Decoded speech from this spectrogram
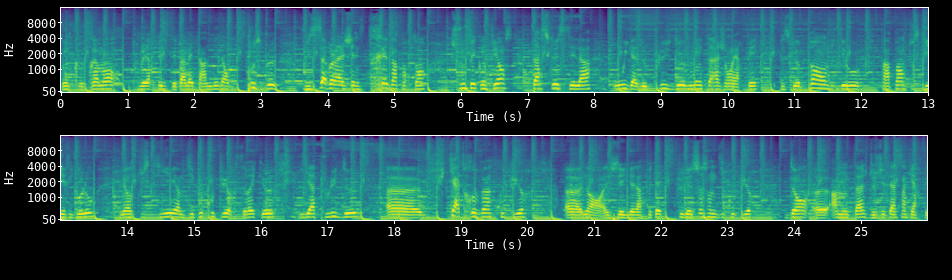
Donc vraiment pour le RP n'hésitez pas à mettre un énorme pouce bleu vous abonner à la chaîne c'est très important. Je vous fais confiance parce que c'est là où il y a de plus de montage en RP parce que pas en vidéo enfin pas en tout ce qui est rigolo mais en tout ce qui est un petit peu coupure. C'est vrai que il y a plus de euh, 80 coupures. Euh, non j'exagère peut-être plus de 70 coupures dans euh, un montage de GTA 5 RP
